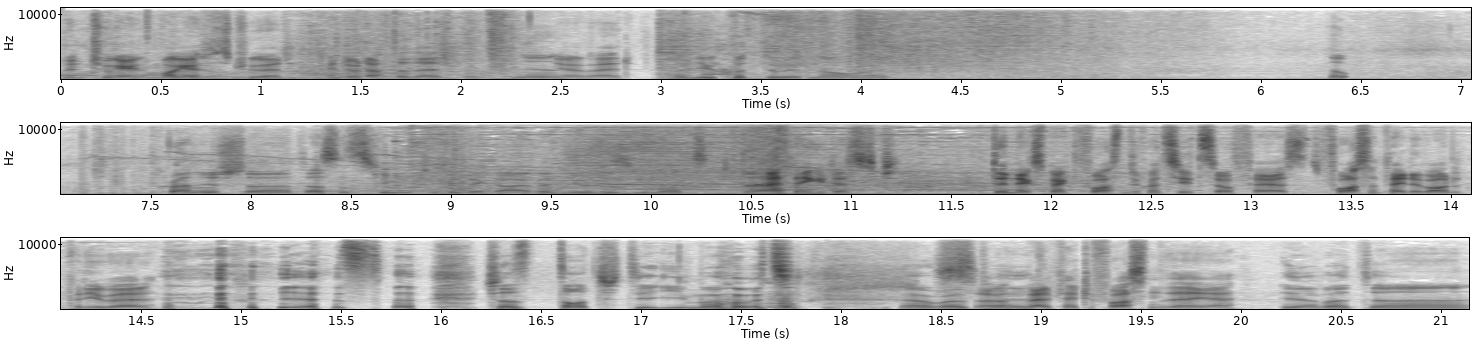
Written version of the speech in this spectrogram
win two game, more games with Druid. Can do it after that. Yeah, Yeah, right. but you could do it now, right? Kranich uh, doesn't seem to be the guy that uses emotes. No, I think he just didn't expect Forsen to concede so fast. Forsen played around it pretty well. yes, just dodge the emote. yeah, well so played. well played to Forsen there, yeah. Yeah, but uh,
